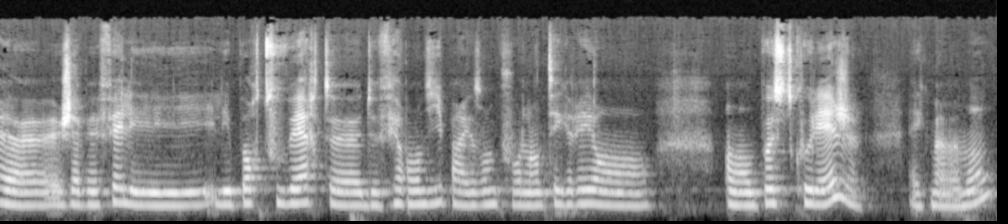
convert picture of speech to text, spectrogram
Euh, j'avais fait les, les, portes ouvertes de Ferrandi, par exemple, pour l'intégrer en, en post-collège avec ma maman.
